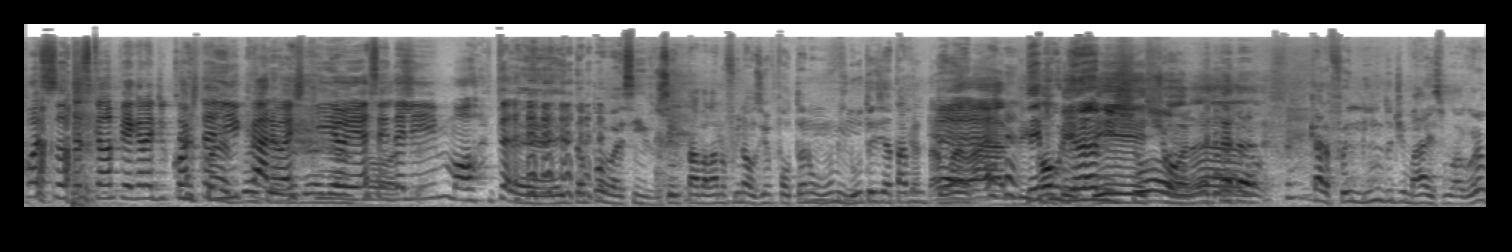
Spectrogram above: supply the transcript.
Pô, se soltasse aquela pegada de costa ali, cara, eu acho que foi, eu ia sair dali morta. É, então, pô, assim, você tava lá no finalzinho, faltando um minuto, ele já tava em Tava pé, lá, debulhando bebê, em choro. chorando. Cara, foi lindo demais. Agora,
